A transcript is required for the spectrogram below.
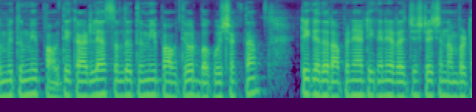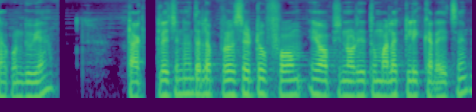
तुम्ही तुम्ही पावती काढली असेल तर तुम्ही पावतीवर बघू शकता. ठीक आहे तर आपण या ठिकाणी रजिस्ट्रेशन नंबर टाकून घेऊया. टाकल्याच्या नंतरला प्रोसेस टू फॉर्म या ऑप्शनवरती तुम्हाला क्लिक करायचं आहे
